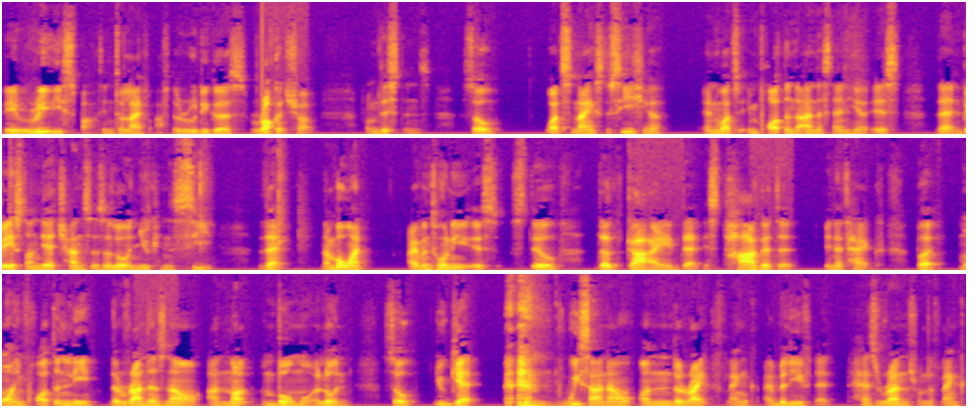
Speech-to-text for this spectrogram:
they really sparked into life after Rudiger's rocket shot from distance. So, what's nice to see here and what's important to understand here is that based on their chances alone, you can see that number one, Ivan Toney is still the guy that is targeted in attack. But more importantly, the runners now are not Mbeumo alone. So you get Wissa now on the right flank, I believe, that has runs from the flank.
